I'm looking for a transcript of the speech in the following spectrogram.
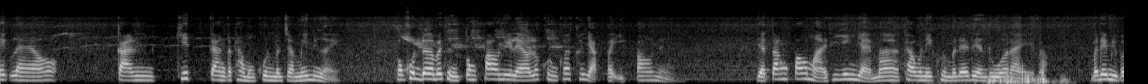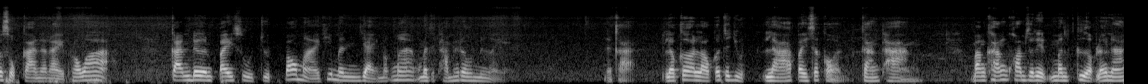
ล็ก ๆ แล้ว การคิดการกระทำของคุณมันจะไม่เหนื่อยพอคุณเดินไปถึงตรงเป้านี้แล้ว แล้วคุณค่อยขยับไปอีกเป้าหนึ่งอย่าตั้งเป้าหมายที่ยิ่งใหญ่มาก ถ้าวันนี้คุณไม่ได้เรียนรู้อะไรแบบ ไม่ได้มีประสบการณ์อะไร เพราะว่าการเดินไปสู่จุดเป้าหมายที่มันใหญ่มากๆ มันจะทำให้เราเหนื่อยนะคะแล้วก็เราก็จะหยุดล้าไปซะก่อนกลางทาง บางครั้งความสำเร็จมันเกือบแล้วนะ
